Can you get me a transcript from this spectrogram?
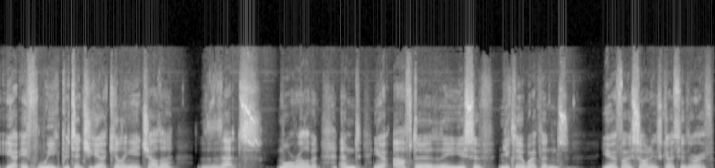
yeah, if we potentially are killing each other, that's more relevant. And you know, after the use of nuclear weapons, UFO sightings go through the roof.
